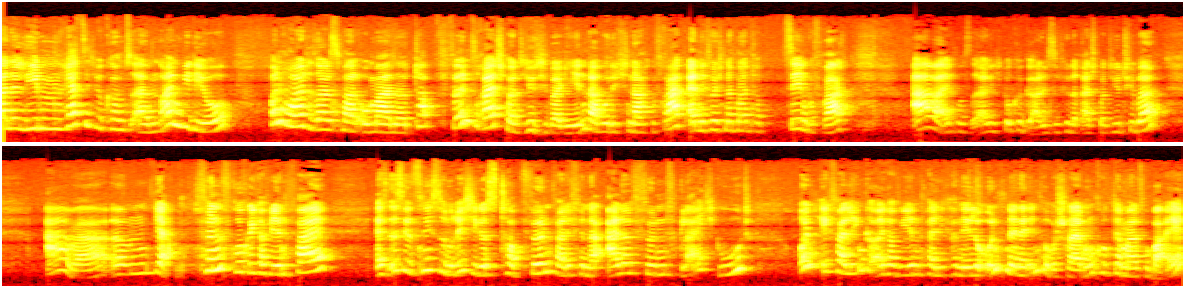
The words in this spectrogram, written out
meine Lieben, herzlich willkommen zu einem neuen Video. Und heute soll es mal um meine Top 5 Reitsport-YouTuber gehen. Da wurde ich nachgefragt. Eigentlich wurde ich nach meinen Top 10 gefragt. Aber ich muss sagen, ich gucke gar nicht so viele Reitsport-YouTuber. Aber, ähm, ja, 5 gucke ich auf jeden Fall. Es ist jetzt nicht so ein richtiges Top 5, weil ich finde alle 5 gleich gut. Und ich verlinke euch auf jeden Fall die Kanäle unten in der Infobeschreibung. Guckt da mal vorbei.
